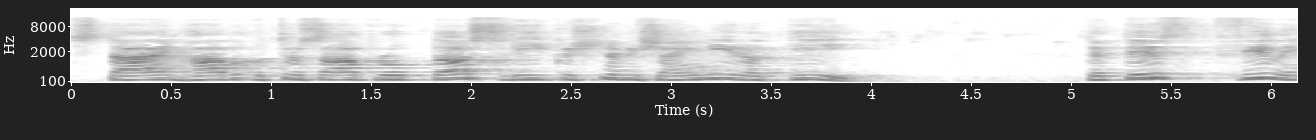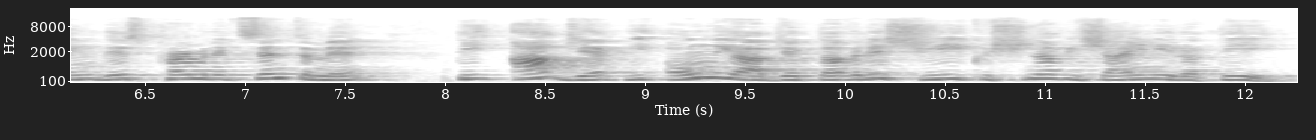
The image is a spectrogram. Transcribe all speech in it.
Sthayi bhava utrasa prokta Sri Krishna Vishayini Rati. That this feeling, this permanent sentiment, the object, the only object of it is Sri Krishna Vishayini Rati.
